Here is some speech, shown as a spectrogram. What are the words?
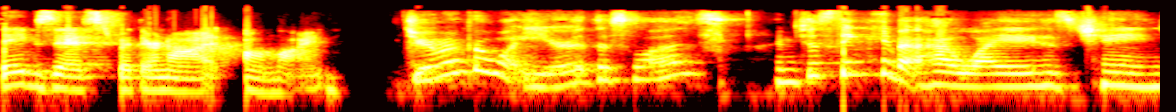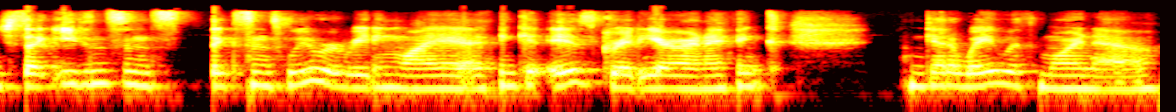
they exist but they're not online do you remember what year this was? I'm just thinking about how YA has changed. Like even since like since we were reading YA, I think it is grittier and I think you can get away with more now.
